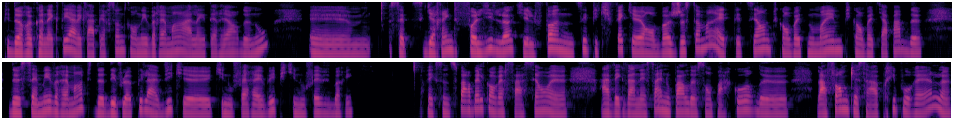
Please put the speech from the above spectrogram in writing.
puis de reconnecter avec la personne qu'on est vraiment à l'intérieur de nous. ce petit grain de folie-là qui est le fun, tu sais, puis qui fait qu'on va justement être pétillante, puis qu'on va être nous-mêmes, puis qu'on va être capable de, de s'aimer vraiment, puis de développer la vie qui nous fait rêver, puis qui nous fait vibrer c'est une super belle conversation avec Vanessa. Elle nous parle de son parcours, de la forme que ça a pris pour elle.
